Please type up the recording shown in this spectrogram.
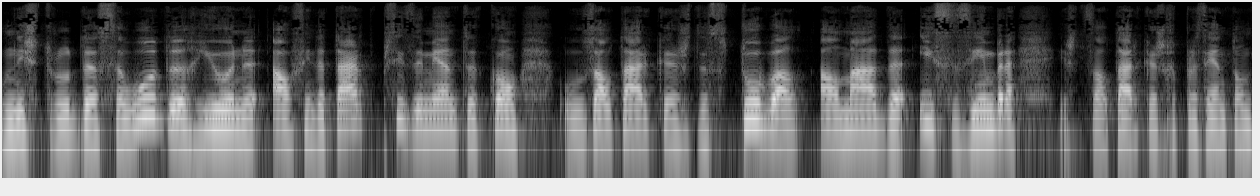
O Ministro da Saúde reúne ao fim da tarde, precisamente com os autarcas de Setúbal, Almada e Sesimbra. Estes autarcas representam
